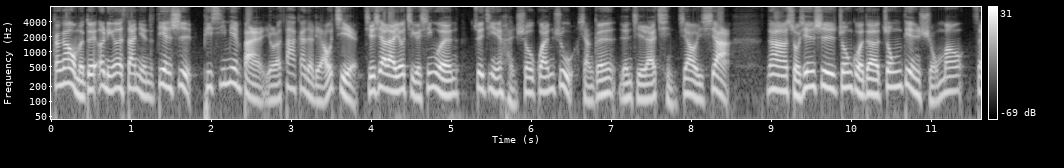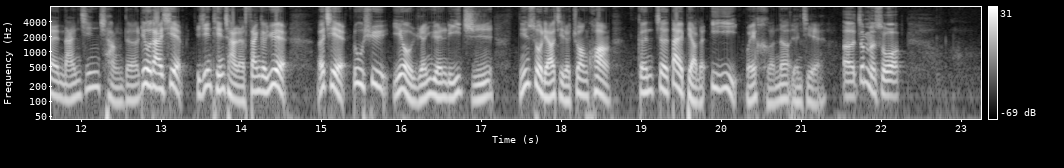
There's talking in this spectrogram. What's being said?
刚刚我们对二零二三年的电视 PC 面板有了大概的了解，接下来有几个新闻最近也很受关注，想跟任杰来请教一下。那首先是中国的中电熊猫在南京厂的六代线已经停产了三个月，而且陆续也有人员离职。您所了解的状况跟这代表的意义为何呢？任杰，呃，这么说，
